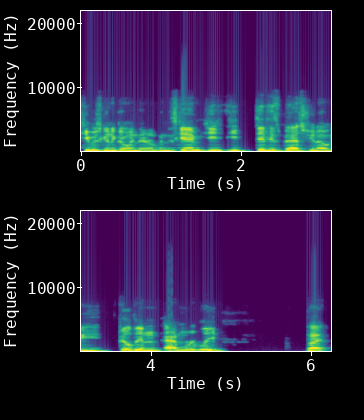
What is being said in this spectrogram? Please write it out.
he was gonna go in there and win this game. He he did his best, you know, he filled in admirably, but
